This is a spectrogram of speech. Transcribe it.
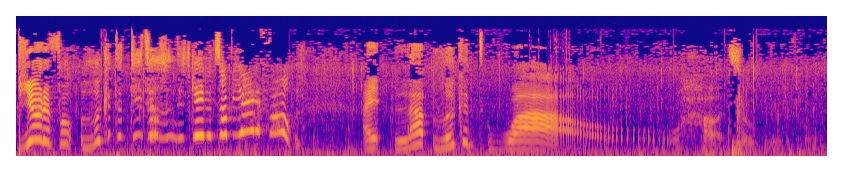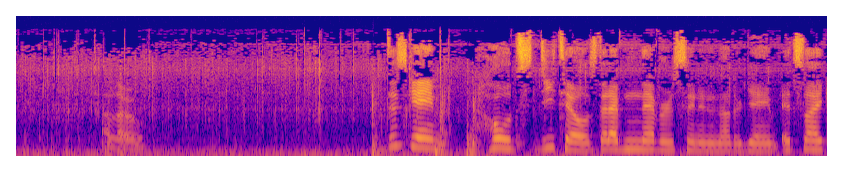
Beautiful. Look at the details in this game. It's so beautiful. I love. Look at. Wow. Oh, it's so beautiful. Hello. This game holds details that I've never seen in another game. It's like,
